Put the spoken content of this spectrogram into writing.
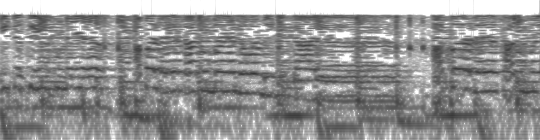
විට සිංහුණය අපලය කරුමය නොව මිනිසාය අපලය කරුමය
